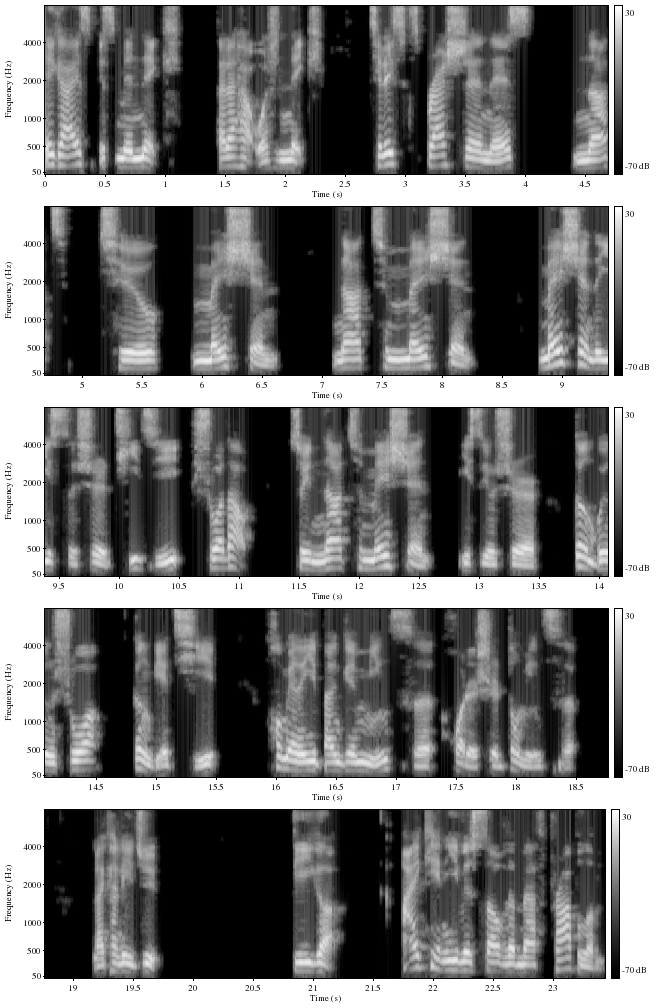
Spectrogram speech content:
Hey guys, it's me Nick. 大家好，我是 Nick. Today's expression is not to mention. Not to mention. Mention 的意思是提及、说到，所以 not to mention 意思就是更不用说，更别提。后面呢一般跟名词或者是动名词。来看例句。第一个，I can't even solve the math problem.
